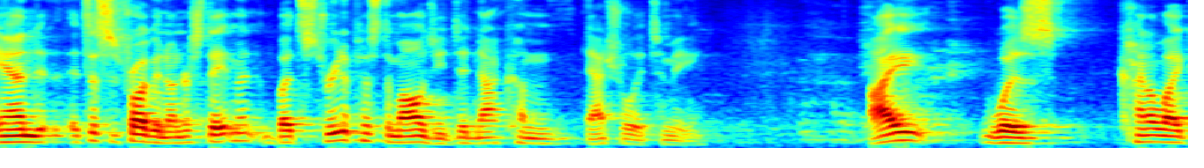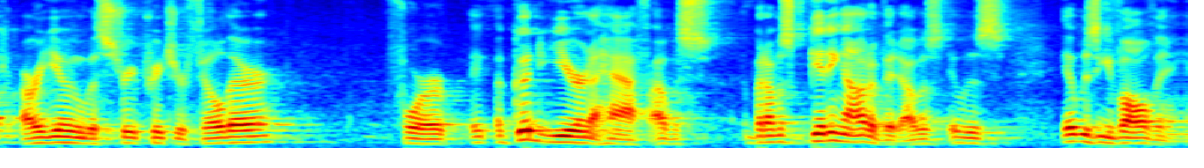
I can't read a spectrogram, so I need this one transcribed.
And this is probably an understatement, but street epistemology did not come naturally to me. I was kind of like arguing with street preacher Phil there for a good year and a half. I was, but I was getting out of it. I was, it was, it was evolving.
